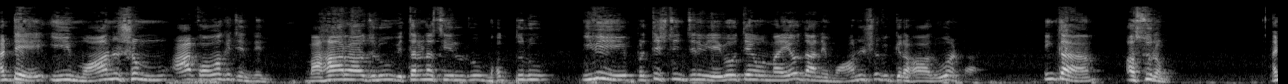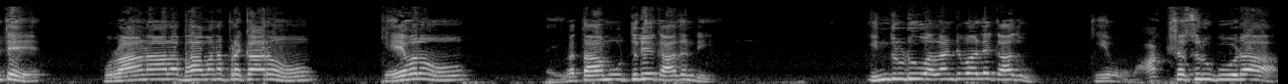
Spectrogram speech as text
అంటే ఈ మానుషం ఆ కోవకి చెందింది. మహారాజులు వితరణశీలు భక్తులు ఇవి ప్రతిష్ఠించినవి ఏవైతే ఉన్నాయో దాన్ని మానుష విగ్రహాలు అంటారు. ఇంకా అసురం. అంటే పురాణాల భావన ప్రకారం కేవలం దైవతామూర్తులే కాదండి. ఇంద్రుడు అలాంటి వాళ్ళే కాదు. కేవలం రాక్షసులు కూడా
